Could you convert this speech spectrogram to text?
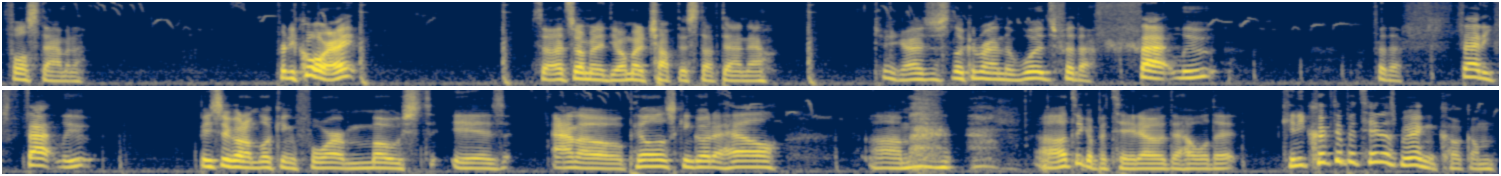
Full stamina. Pretty cool, right? So that's what I'm going to do. I'm going to chop this stuff down now. Okay, guys, just looking around the woods for the fat loot. For the fatty fat loot basically what I'm looking for most is ammo. Pills can go to hell. Um, uh, I'll take a potato. The hell with it. Can you cook the potatoes? Maybe I can cook them.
